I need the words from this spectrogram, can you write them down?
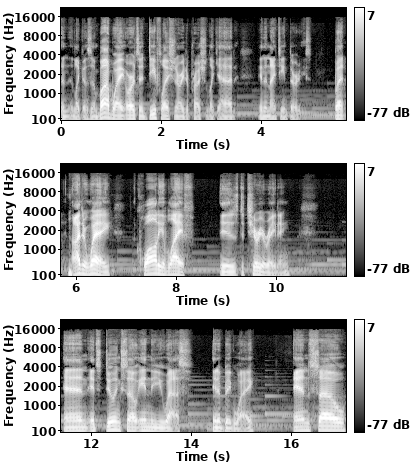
in, in like a Zimbabwe, or it's a deflationary depression like you had in the 1930s. But hmm. either way, the quality of life is deteriorating and it's doing so in the US in a big way. And so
